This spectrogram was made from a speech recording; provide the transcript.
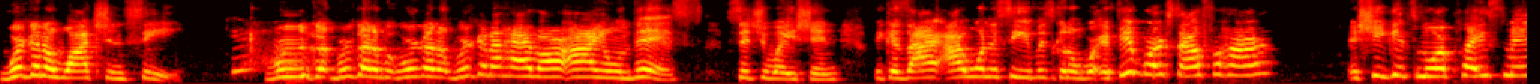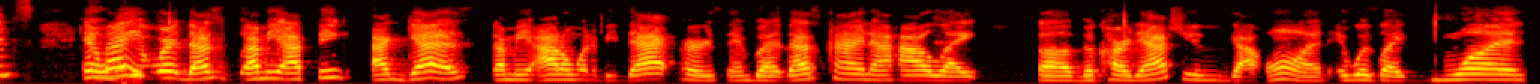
We're gonna watch and see. Yeah. We're, we're gonna we're gonna we're gonna have our eye on this situation because I I want to see if it's gonna work. If it works out for her and she gets more placements and we, work, that's I mean I think I guess I mean I don't want to be that person, but that's kind of how like uh the Kardashians got on. It was like one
